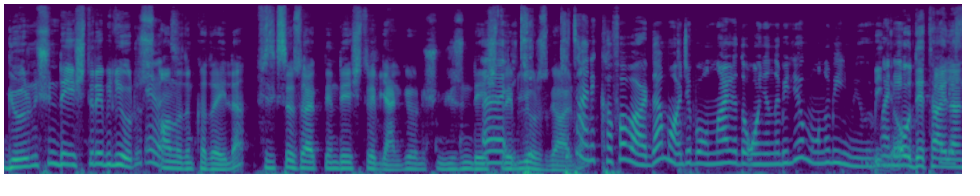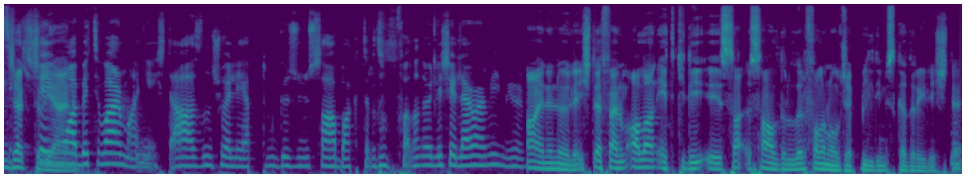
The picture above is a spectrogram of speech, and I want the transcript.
Görünüşünü değiştirebiliyoruz Evet. anladığım kadarıyla. Fiziksel özelliklerini değiştirebiliyoruz. Yani görünüşün yüzünü değiştirebiliyoruz Ee, galiba. İki tane kafa vardı ama acaba onlarla da oynanabiliyor mu onu bilmiyorum. Bir- hani o detaylanacaktır şey yani. muhabbeti var mı hani işte ağzını şöyle yaptım gözünü sağa baktırdım falan öyle şeyler var mı bilmiyorum. Aynen öyle. İşte efendim alan etkili e, sa- saldırıları falan olacak bildiğimiz kadarıyla işte.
